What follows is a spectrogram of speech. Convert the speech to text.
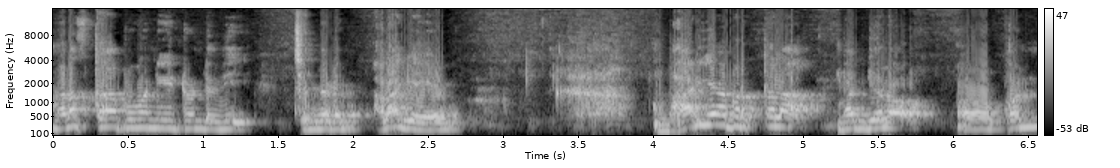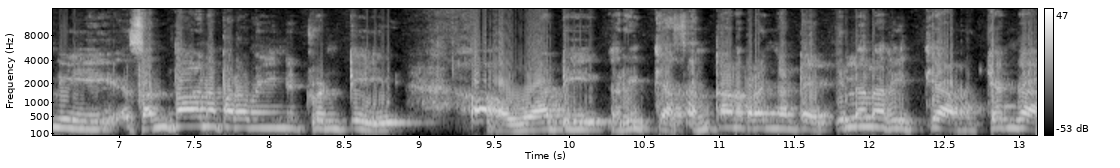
మనస్తాపం అనేటువంటిది చెందడం అలాగే భార్యాభర్తల మధ్యలో కొన్ని సంతానపరమైనటువంటి వాటి రీత్యా సంతానపరంగా అంటే పిల్లల రీత్యా ముఖ్యంగా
